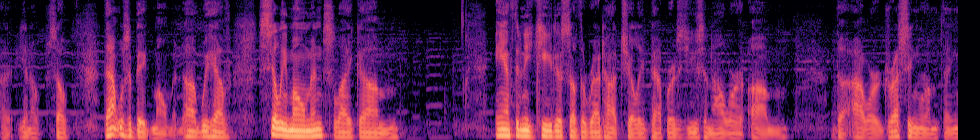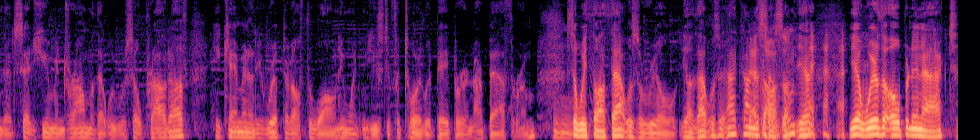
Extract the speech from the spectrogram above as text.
uh, you know. So that was a big moment. Uh, we have silly moments like um, Anthony Kiedis of the Red Hot Chili Peppers using our um, the our dressing room thing that said human drama that we were so proud of. He came in and he ripped it off the wall and he went and used it for toilet paper in our bathroom. So we thought that was a real, you know, that was that kind of awesome. Yeah, yeah, we're the opening act.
